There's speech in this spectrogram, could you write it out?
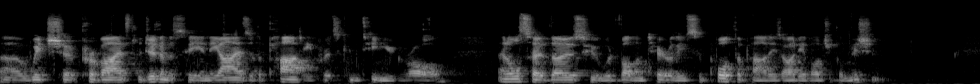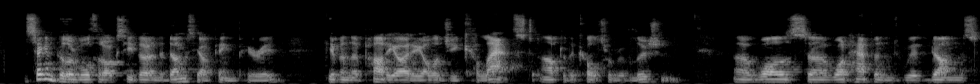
uh, which uh, provides legitimacy in the eyes of the party for its continued role, and also those who would voluntarily support the party's ideological mission. The second pillar of orthodoxy, though, in the Deng Xiaoping period, given that party ideology collapsed after the Cultural Revolution, uh, was uh, what happened with Deng's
